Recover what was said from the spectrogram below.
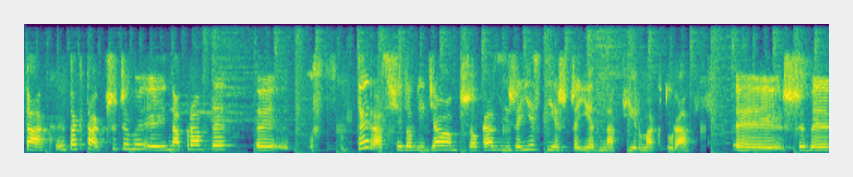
Tak, tak, tak. Przy czym naprawdę teraz się dowiedziałam przy okazji, że jest jeszcze jedna firma, która y, szyby,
